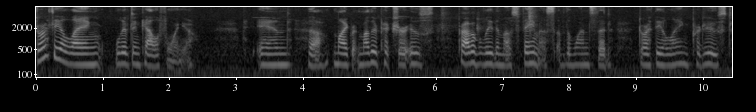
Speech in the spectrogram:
Dorothea Lange lived in California, and the migrant mother picture is probably the most famous of the ones that Dorothea Lange produced.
